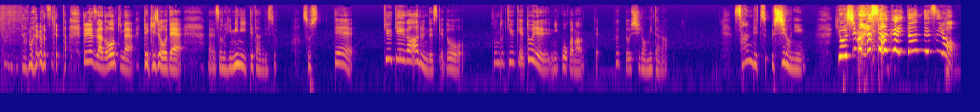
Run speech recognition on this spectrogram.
名前忘れた。とりあえずあの大きな劇場で、えー、その日見に行ってたんですよ。そして休憩があるんですけどその休憩トイレに行こうかなってふっと後ろを見たら3列後ろに吉丸さんがいたんですよ。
